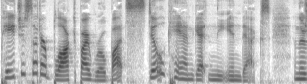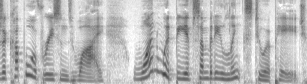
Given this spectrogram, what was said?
pages that are blocked by robots still can get in the index. And there's a couple of reasons why. One would be if somebody links to a page,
